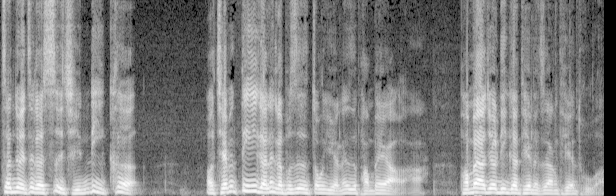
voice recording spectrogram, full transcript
针对这个事情立刻哦，前面第一个那个不是众议员，那是庞佩奥啊。庞佩奥就立刻贴了这张贴图啊。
